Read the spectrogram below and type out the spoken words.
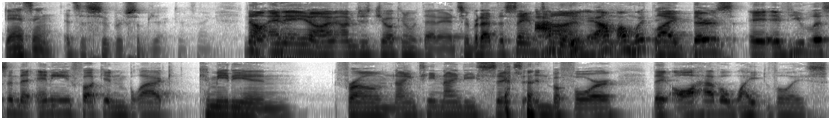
Dancing. It's a super subjective thing. No, and you know, I- I'm just joking with that answer, but at the same I time, believe, I'm, I'm with it. Like, there's if you listen to any fucking black comedian from 1996 and before, they all have a white voice.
